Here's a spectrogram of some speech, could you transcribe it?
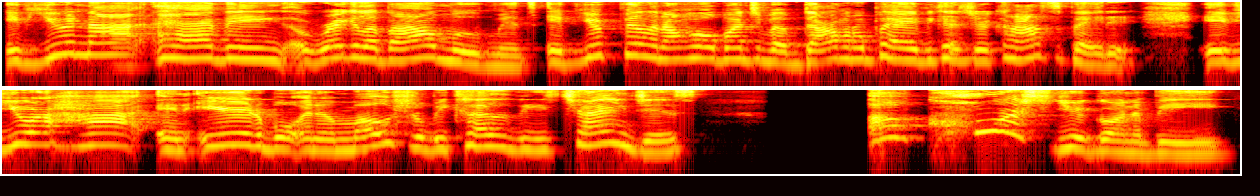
if you're not having regular bowel movements, if you're feeling a whole bunch of abdominal pain because you're constipated, if you're hot and irritable and emotional because of these changes, of course you're going to be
